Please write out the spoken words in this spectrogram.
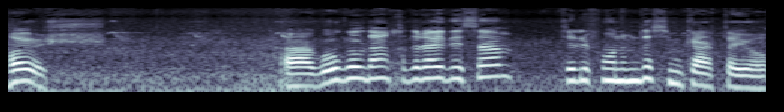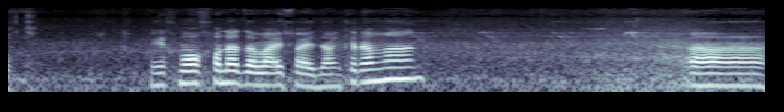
Hoş. Googledan qidiray desam telefonimda sim karta yo'q. Mehmonxonada wi dan kiraman. Ah,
